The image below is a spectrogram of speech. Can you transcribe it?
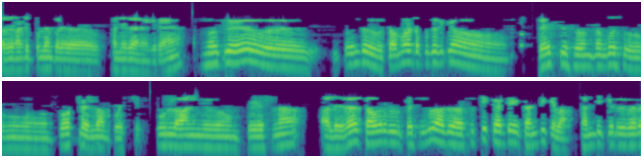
அதன் அடிப்படையில பண்ணிதான் நினைக்கிறேன். நமக்கு இப்ப வந்து தமிழ்நாட்டை பொறுத்த வரைக்கும் பேச்சு சுதந்திரம் டோட்டல் எல்லாம் போச்சு. ஸ்கூல் ஆன்மீகம் பேசினா அதுல ஏதாவது தவறுகள் பேசும்போது அதை சுட்டி காட்டி கண்டிக்கலாம். கண்டிக்கிறது வேற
